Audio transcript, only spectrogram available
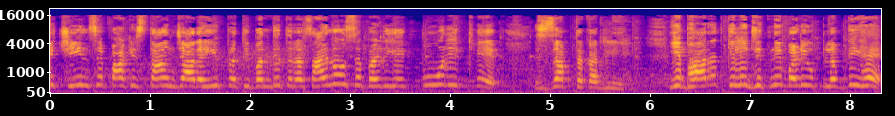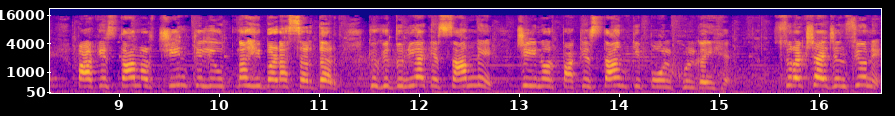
चीन से पाकिस्तान जा रही प्रतिबंधित रसायनों से भरी एक पूरी खेप जब्त कर ली है। ये भारत के लिए जितनी बड़ी उपलब्धि है, पाकिस्तान और चीन के लिए उतना ही बड़ा सरदर्द, क्योंकि दुनिया के सामने चीन और पाकिस्तान की पोल खुल गई है। सुरक्षा एजेंसियों ने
